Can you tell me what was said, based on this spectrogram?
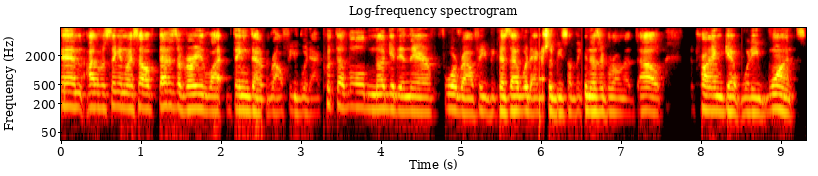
And I was thinking to myself, that is a very li- thing that Ralphie would act. put that little nugget in there for Ralphie because that would actually be something as a grown adult to try and get what he wants,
